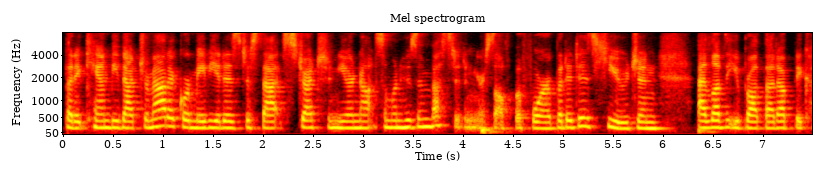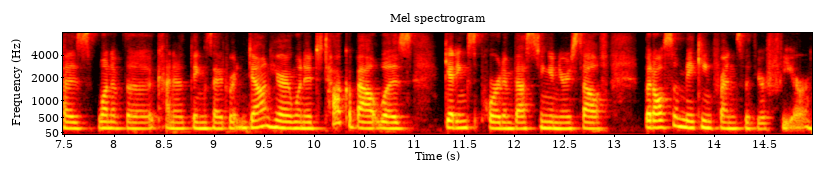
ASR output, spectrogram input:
but it can be that dramatic or maybe it is just that stretch and you're not someone who's invested in yourself before but it is huge and i love that you brought that up because one of the kind of things i'd written down here i wanted to talk about was getting support investing in yourself but also making friends with your fear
